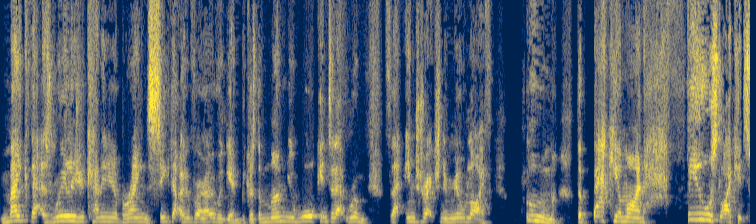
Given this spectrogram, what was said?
Make that as real as you can in your brain. See that over and over again. Because the moment you walk into that room for that interaction in real life boom the back of your mind feels like it's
